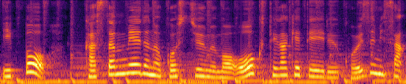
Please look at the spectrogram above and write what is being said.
一方カスタムメイドのコスチュームも多く手掛けている小泉さん。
